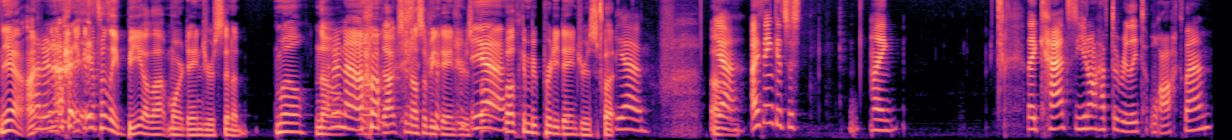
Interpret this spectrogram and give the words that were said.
Yeah, I, I don't know, They can it's- definitely be a lot more dangerous than a. Well, no. I don't know. no, dogs can also be dangerous. Both- Yeah. Both, can be pretty dangerous, but Yeah. um, yeah. I think it's just like like cats. You don't have to really t- walk them.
